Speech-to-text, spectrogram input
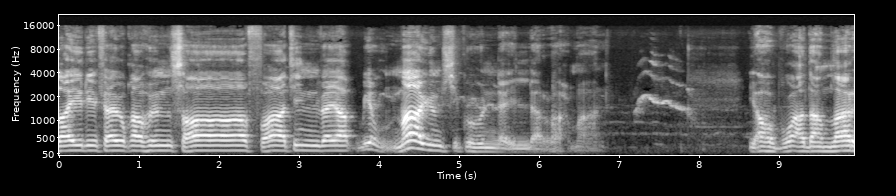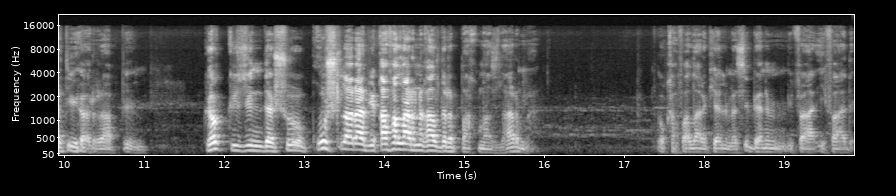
dayri fevkahum saffatin ve yakbil ma yumsikuhunne illa rahman. Yahu bu adamlar diyor Rabbim. Gökyüzünde şu kuşlara bir kafalarını kaldırıp bakmazlar mı? O kafalar kelimesi benim ifade, ifade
